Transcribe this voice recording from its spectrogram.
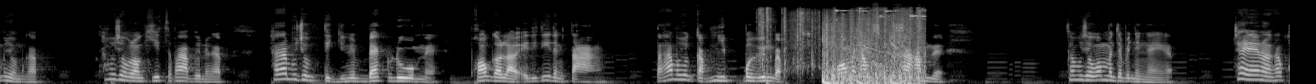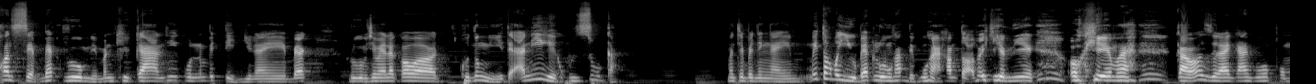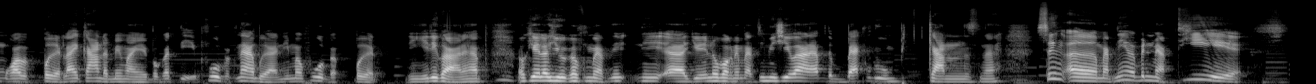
านผู้ชมครับท่านผู้ชมลองคิดสภาพดูนะครับ ถ้าท่านผู้ชมติดอยู่ในแบ็กรูมเนี่ยพร้อมกับเหล่าเอดิตี้ต่างๆ แต่ท่านผู้ชมกลับมีปืนแบบพร้อมไปทำสงครามเนี่ยท่านผู้ชมว่ามันจะเป็นยังไงครับใช่แน่นอนครับคอนเซปต์แบ็กรูมเนี่ยมันคือการที่คุณต้องไปติดอยู่ในแบ็กรูมใช่ไหมแล้วก็คุณต้องหนี แต่อันนี้คือคุณสู้กลับ มันจะเป็นยังไง ไม่ต้องไปอยู่แบ็กรูมครับเดี๋ยวกูหาคำตอบให้เกมนี้ โอเคมากล่าวว่าสู่รายการกูผมขอเปิดรายการแบบใหม่ๆปกติพูดแบบน่าเบื่อนนี้มาพูดแบบเปิด อย่างนี้ดีกว่านะครับ โอเคเราอยู่กับแมปนี่นี่เอ่ออยู่ในโรบอกในแมปที่มีชื่อว่านะครับ The Back Room Guns นะ ซึ่งเอ่อแมปนี้มันเป็นแมปที่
